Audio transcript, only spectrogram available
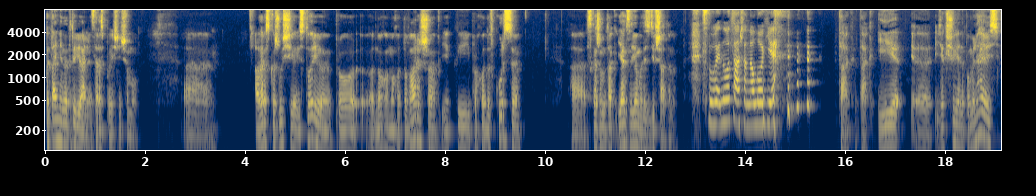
питання нетривіальне, зараз поясню чому. Е, Але розкажу ще історію про одного мого товариша, який проходив курси, е, скажімо так, як знайомитися з дівчатами. Слухай, ну та ж аналогія. Так, так. І е, якщо я не помиляюсь,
